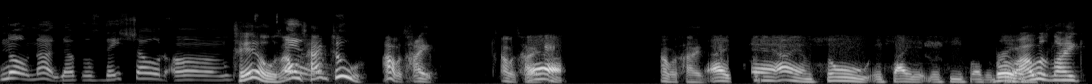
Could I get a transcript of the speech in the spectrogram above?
no, not Knuckles. They showed um Tails. I was hyped too. I was hyped. I was hyped. Yeah, I was hyped. I man, I am so excited to see fucking. Bro, Tails. I was like,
